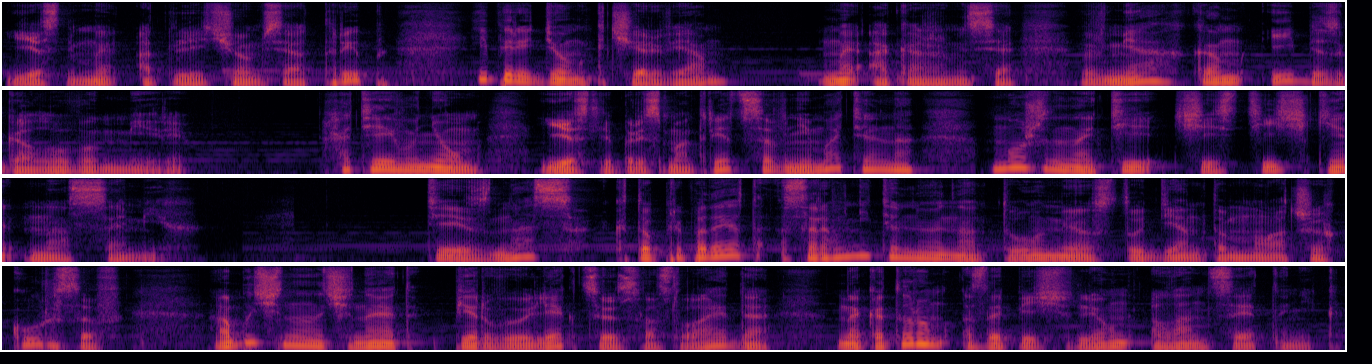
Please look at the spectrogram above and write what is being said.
Если мы отвлечемся от рыб и перейдем к червям, мы окажемся в мягком и безголовом мире. Хотя и в нем, если присмотреться внимательно, можно найти частички нас самих. Те из нас, кто преподает сравнительную анатомию студентам младших курсов, обычно начинают первую лекцию со слайда, на котором запечатлен ланцетоник.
